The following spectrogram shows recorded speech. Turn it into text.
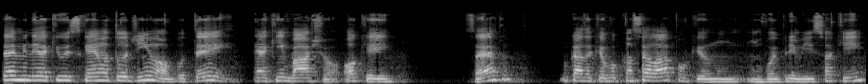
Terminei aqui o esquema todinho, ó. Botei tem aqui embaixo, ó, ok, certo? No caso aqui eu vou cancelar, porque eu não, não vou imprimir isso aqui.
